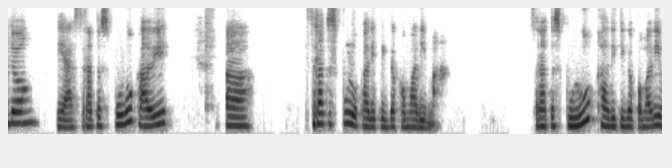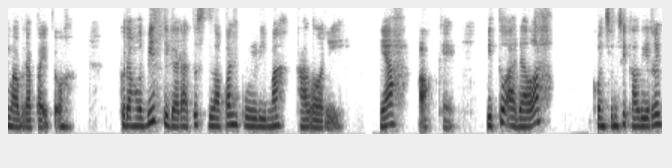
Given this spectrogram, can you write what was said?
dong. Ya, 110 kali uh, 110 kali 3,5. 110 kali 3,5 berapa itu? Kurang lebih 385 kalori. Ya, oke. Okay. Itu adalah konsumsi kalori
